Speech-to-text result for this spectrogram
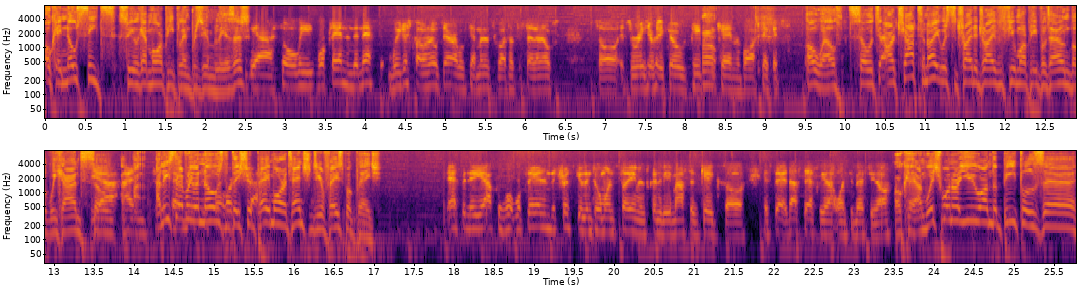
Okay, no seats, so you'll get more people in, presumably, is it? Yeah, so we were playing in the net. We just found out there about ten minutes ago. I had to sell it out. So it's really really cool. People Oh. came and bought tickets. Oh well. So it's, our chat tonight was to try to drive a few more people down, but we can't. So Yeah, at least everyone knows that they should pay more attention to your Facebook page. Definitely, yeah, because we're, we're playing in the Triskel in two months' time. It's going to be a massive gig. So it's de- that's definitely not one to miss. You know. Okay, and which one are you on the Beatles? Uh,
